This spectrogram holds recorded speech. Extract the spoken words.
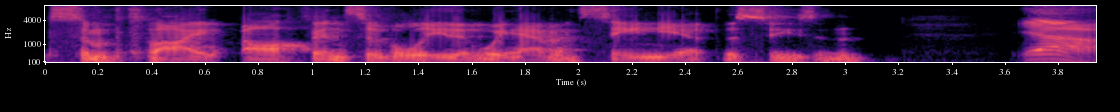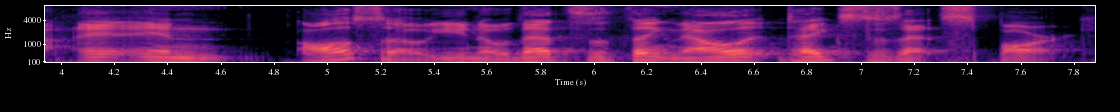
some fight offensively that we haven't seen yet this season. Yeah, and also, you know, that's the thing. All it takes is that spark,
